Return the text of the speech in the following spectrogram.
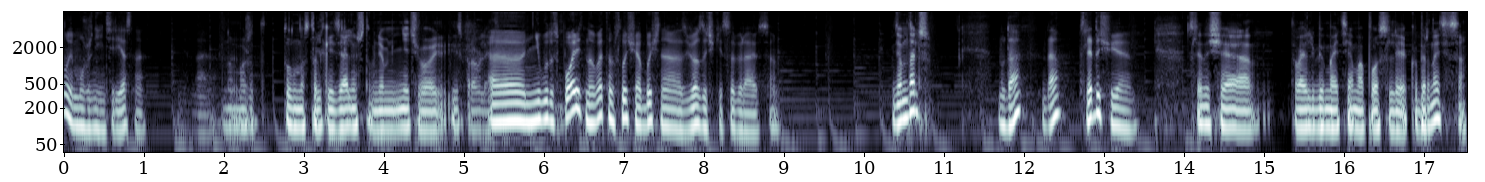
ну, ему уже неинтересно. Не знаю. Ну, может, тул настолько идеален, что в нем нечего исправлять. Э, Не буду спорить, но в этом случае обычно звездочки собираются. Идем дальше. Ну да, да. Следующее. Следующая твоя любимая тема после Кубернетиса.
